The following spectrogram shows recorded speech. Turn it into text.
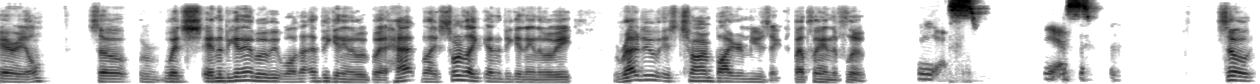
Ariel. So, which in the beginning of the movie, well, not at the beginning of the movie, but ha like sort of like in the beginning of the movie, Radu is charmed by your music by playing the flute. Yes. Yes. So,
